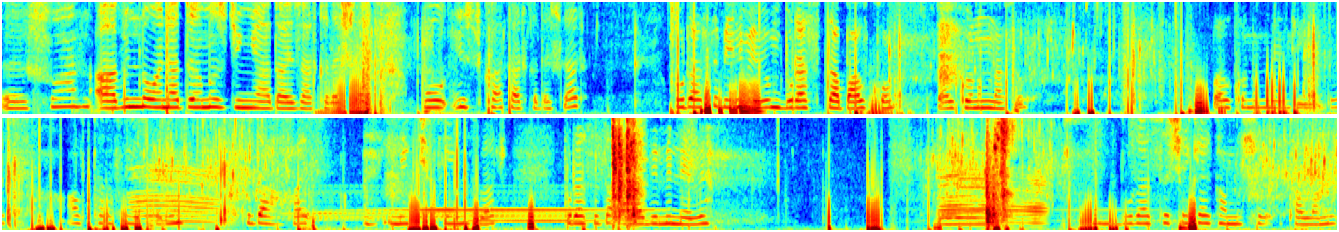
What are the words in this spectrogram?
Ee, şu an abimle oynadığımız dünyadayız arkadaşlar. Bu üst kat arkadaşlar. Burası benim evim. Burası da balkon. Balkonum nasıl? Balkonum bence iyidir. Alt tarafı göstereyim. Burada inek çiftliğimiz var. Burası da abimin evi. Burası şeker kamışı tarlamız.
